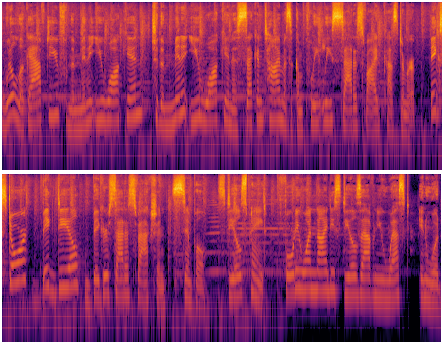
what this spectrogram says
we'll look after you from the minute you walk in to the minute you walk in a second time as a completely satisfied customer. Big store, big deal, bigger satisfaction. Simple. Steele's Paint, 4190 Steeles Avenue West in Woodbridge.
